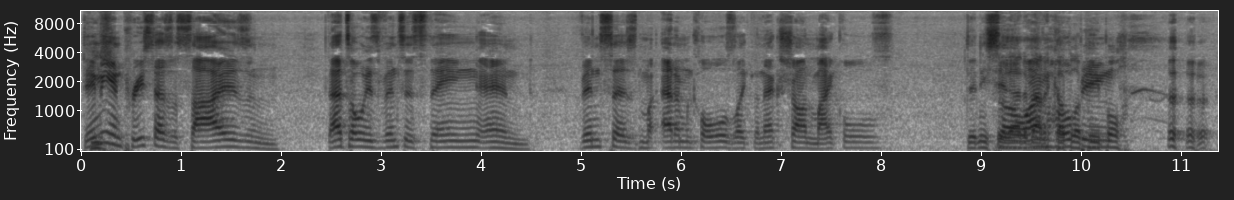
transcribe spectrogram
Damian Priest has a size, and that's always Vince's thing. And Vince says Adam Cole's like the next Shawn Michaels. Didn't he say So that about I'm a couple hoping- of people?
